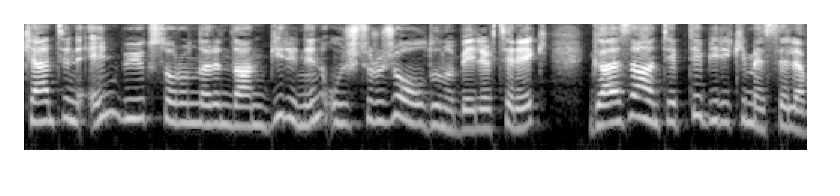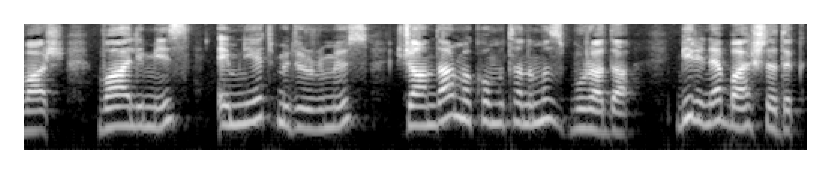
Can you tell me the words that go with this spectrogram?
kentin en büyük sorunlarından birinin uyuşturucu olduğunu belirterek Gaziantep'te bir iki mesele var. Valimiz, Emniyet Müdürümüz, Jandarma Komutanımız burada. Birine başladık.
